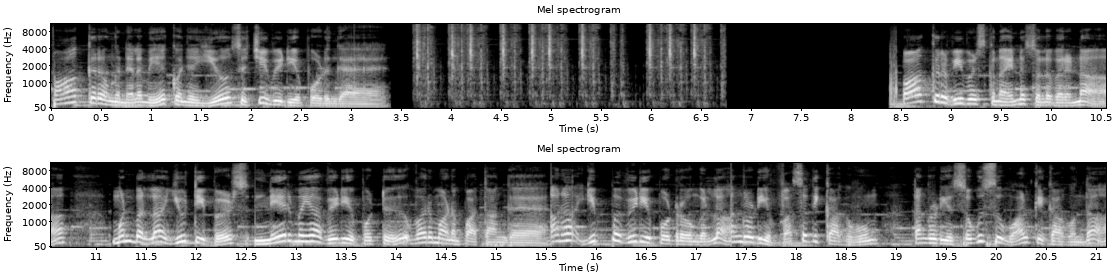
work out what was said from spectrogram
பார்க்குறவங்க நிலைமைய கொஞ்சம் யோசிச்சு வீடியோ போடுங்க. பார்க்குற வியூவர்ஸ்க்கு நான் என்ன சொல்ல வரேன்னா முன்பெல்லாம் யூடியூபர்ஸ் நேர்மையாக வீடியோ போட்டு வருமானம் பார்த்தாங்க. ஆனால் இப்போ வீடியோ போடுறவங்கெல்லாம் தங்களுடைய வசதிக்காகவும் தங்களுடைய சொகுசு வாழ்க்கைக்காகவும் தான்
